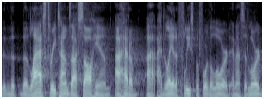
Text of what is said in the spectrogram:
the, the, last three times I saw him, I had, a, I had laid a fleece before the Lord, and I said, Lord,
